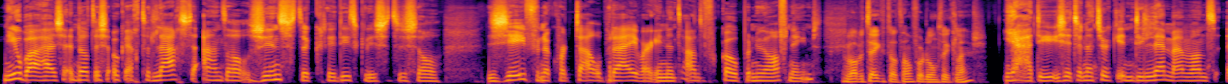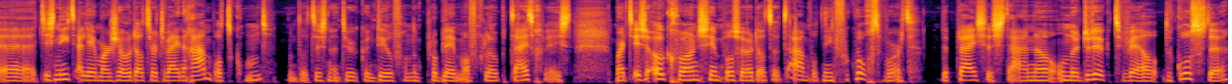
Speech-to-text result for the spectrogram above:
nieuwbouwhuizen. En dat is ook echt het laagste aantal sinds de kredietcrisis. Het is al de zevende kwartaal op rij waarin het aantal verkopen nu afneemt. Wat betekent dat dan voor de ontwikkelaars? Ja, die zitten natuurlijk in dilemma. Want eh, het is niet alleen maar zo dat er te weinig aanbod komt. Want dat is natuurlijk een deel van het probleem afgelopen tijd geweest. Maar het is ook gewoon simpel zo dat het aanbod niet verkocht wordt. De prijzen staan eh, onder druk, terwijl de kosten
